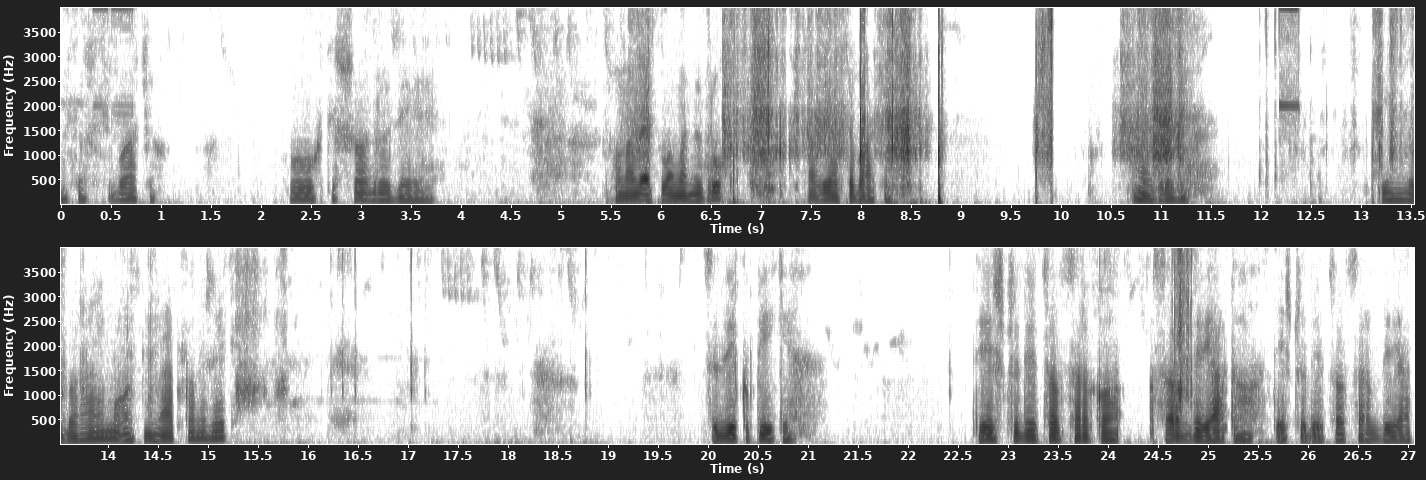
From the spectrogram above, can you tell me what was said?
Ось щось бачу. Ух ти що, друзі. Вона випала в мене з рук, але я це бачу. Ось, друзі. Пін вибираємо, ось монетка лежить. Це 2 копійки. 1949 1949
